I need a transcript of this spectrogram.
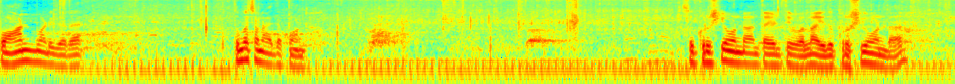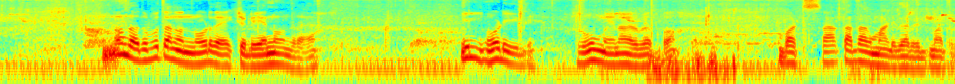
ಪಾಂಡ್ ಮಾಡಿದ್ದಾರೆ. ತುಂಬ ಚೆನ್ನಾಗಿದೆ ಪಾಂಡ್ ಸೊ ಕೃಷಿ ಹೊಂಡ ಅಂತ ಹೇಳ್ತೀವಲ್ಲ, ಇದು ಕೃಷಿ ಹೊಂಡ. ಇನ್ನೊಂದು ಅದ್ಭುತ ನಾನು ನೋಡಿದೆ ಆ್ಯಕ್ಚುಲಿ ಏನು ಅಂದರೆ, ಇಲ್ಲಿ ನೋಡಿ, ಇಲ್ಲಿ ರೂಮ್ ಏನೋ ಇರಬೇಕು. ಬಟ್ ಸಾಕಾದಾಗ ಮಾಡಿದ್ದಾರೆ ಇದು ಮಾತ್ರ.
